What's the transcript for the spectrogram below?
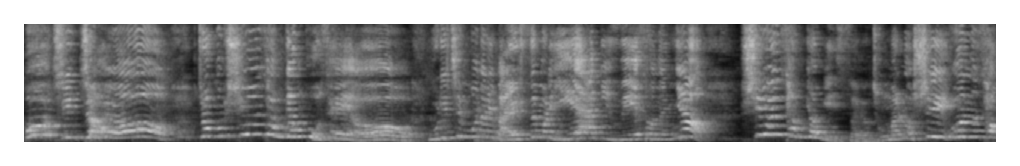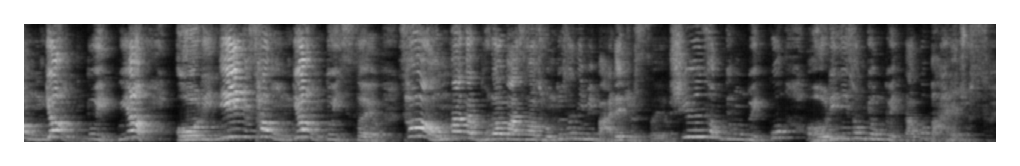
어, 진짜요? 조금 쉬운 성경 보세요. 우리 친구들이 말씀을 이해하기 위해서는요, 쉬운 성경이 있어요. 정말로 쉬운 성경도 있고요. 어린이 성경도 있어요. 서아 엄마가 물어봐서 전도사님이 말해줬어요. 쉬운 성경도 있고 어린이 성경도 있다고 말해줬어요.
